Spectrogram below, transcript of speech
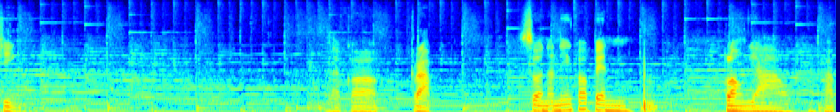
ชิง แล้วก็กลับ ส่วนอันนี้ก็เป็นกลองยาวนะครับ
